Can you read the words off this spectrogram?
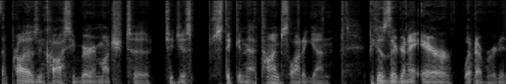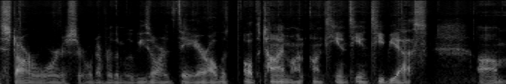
that probably doesn't cost you very much to to just stick in that time slot again because they're going to air whatever it is Star Wars or whatever the movies are that they air all the all the time on, on TNT and TBS. Um,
